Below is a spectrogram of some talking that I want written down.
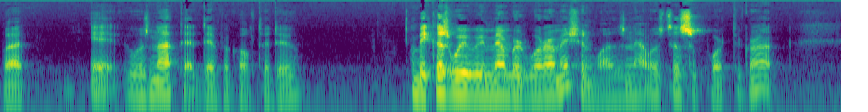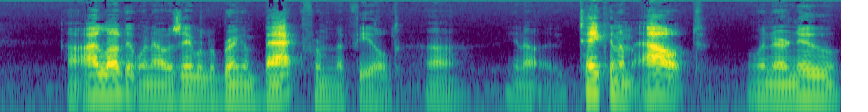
but it was not that difficult to do because we remembered what our mission was, and that was to support the grunt. Uh, I loved it when I was able to bring them back from the field. Uh, you know, taking them out when they're new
